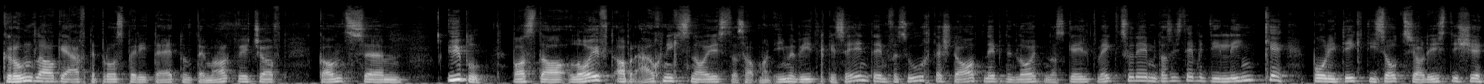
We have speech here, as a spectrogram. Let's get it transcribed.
Grundlage auch der Prosperität und der Marktwirtschaft, ganz ähm, übel, was da läuft, aber auch nichts Neues, das hat man immer wieder gesehen, den Versuch der Staaten, eben den Leuten das Geld wegzunehmen, das ist eben die linke Politik, die sozialistische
